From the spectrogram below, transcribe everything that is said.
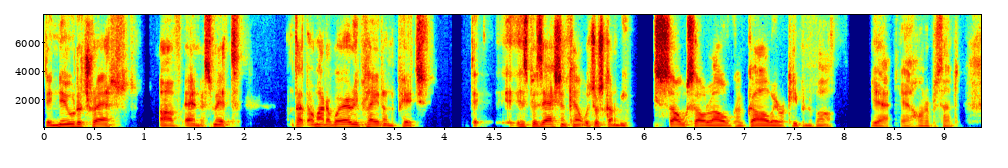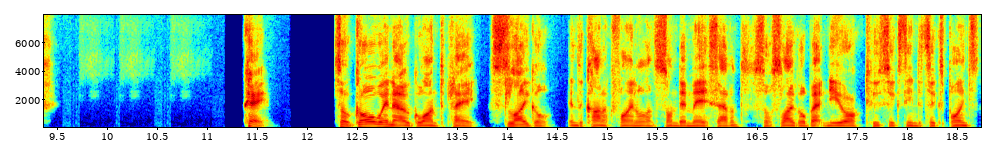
They knew the threat of Enda Smith that no matter where he played on the pitch, his possession count was just going to be so, so low because Galway were keeping the ball. Yeah, yeah, 100%. Okay. So Galway now go on to play Sligo in the Connacht final on Sunday, May 7th. So Sligo bet New York 216 to 6 points.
